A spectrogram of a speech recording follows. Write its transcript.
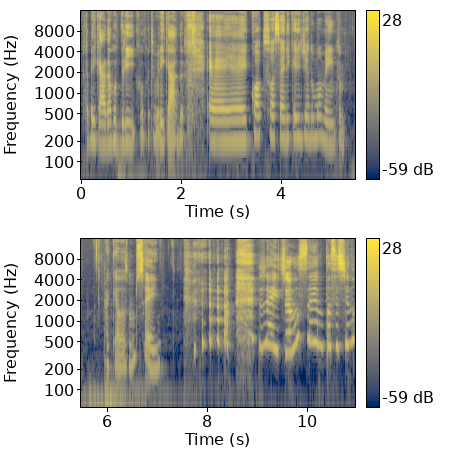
Muito obrigada, Rodrigo. Muito obrigada. É, qual a sua série queridinha do momento? Aquelas não sei. Gente, eu não sei, eu não tô assistindo.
